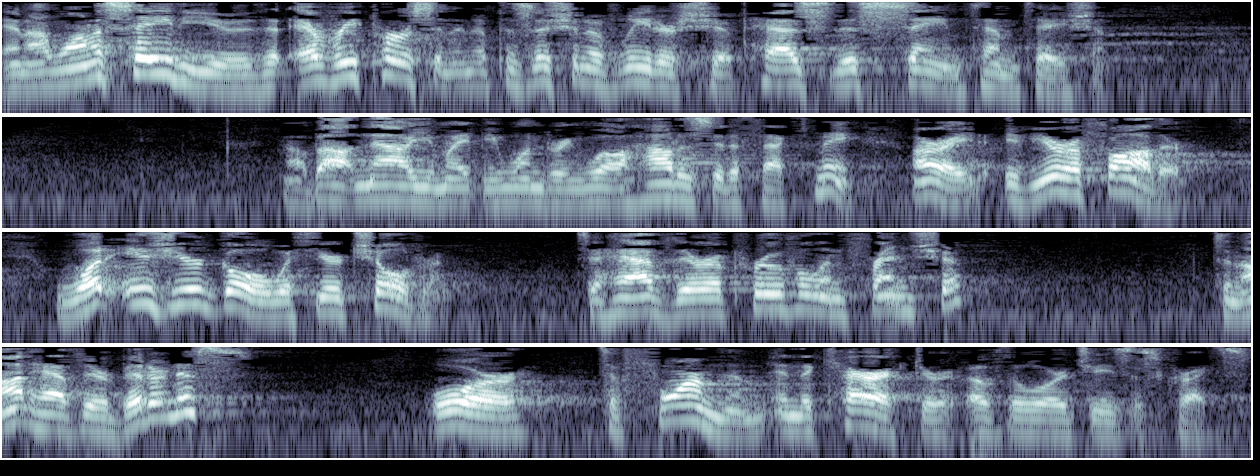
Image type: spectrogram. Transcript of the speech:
And I want to say to you that every person in a position of leadership has this same temptation. Now, about now, you might be wondering, well, how does it affect me? All right, if you're a father, what is your goal with your children? To have their approval and friendship? To not have their bitterness? Or to form them in the character of the Lord Jesus Christ?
